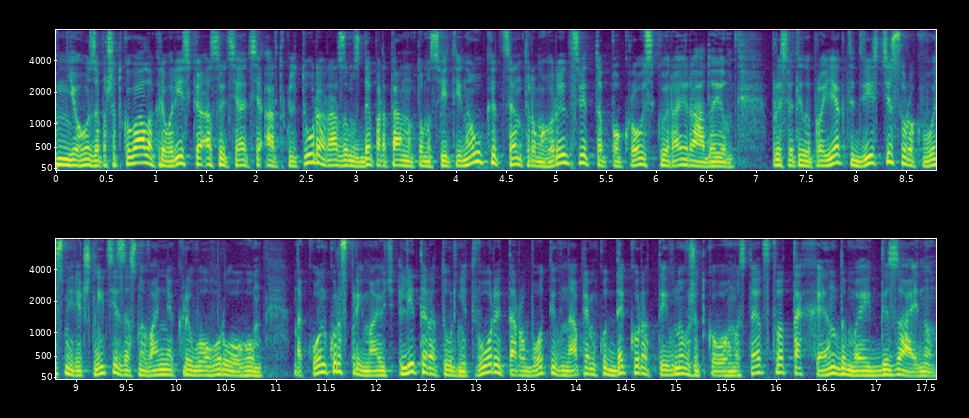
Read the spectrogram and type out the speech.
Його започаткувала Криворізька асоціація арткультура разом з департаментом освіти і науки, центром Горицвіт та Покровською райрадою. Присвятили проєкт 248-й річниці заснування Кривого Рогу. На конкурс приймають літературні твори та роботи в напрямку декоративно-вжиткового мистецтва та хендмейд дизайну.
